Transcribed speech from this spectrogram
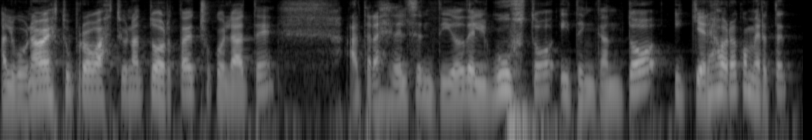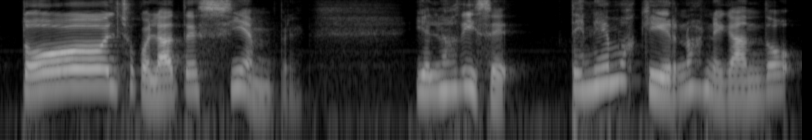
alguna vez tú probaste una torta de chocolate a través del sentido del gusto y te encantó y quieres ahora comerte todo el chocolate siempre. Y él nos dice, tenemos que irnos negando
